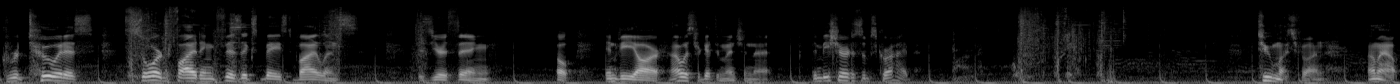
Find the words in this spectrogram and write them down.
gratuitous sword fighting physics based violence is your thing, oh, in VR, I always forget to mention that, then be sure to subscribe. Too much fun. I'm out.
